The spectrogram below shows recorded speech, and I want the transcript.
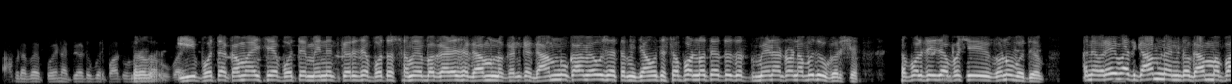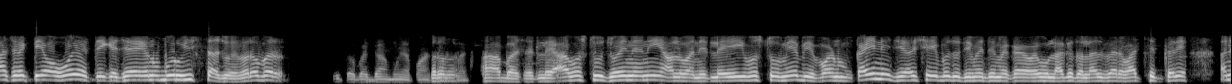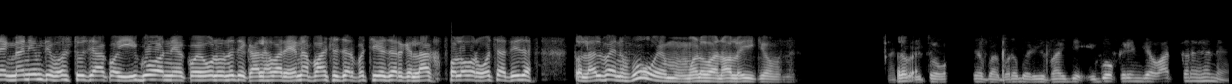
આપણે ભાઈ કોઈના પેટ ઉપર પાટું બરોબર. ભાઈ. ઈ પોતે કમાય છે પોતે મહેનત કરે છે પોતે સમય બગાડે છે ગામનો. કારણ કે ગામનું કામ એવું છે તમે જ્યાં સુધી સફળ ન થતો તો મેણા ટોણા બધું કરશે. સફળ થઈ જાય પછી ઘણું બધું એમ. અને રહી વાત ગામના તો ગામમાં પાંચ વ્યક્તિ એવા હોય જ કે જે એનું બુરું ઈચ્છતા જ હોય બરોબર? તો ભાઈ ગામ અહીંયા પાંચ બરોબર. હા બસ. એટલે આ વસ્તુ જોઈને નહીં હાલવાની. એટલે એ વસ્તુ મે બી પણ કઈ નહીં જે હશે એ બધું ધીમે ધીમે એવું લાગે તો લાલભાઈ વાતચીત કરીએ અને એક નાની એમથી વસ્તુ છે આ કોઈ ઈગો અને કોઈ ઓલું નથી કાલે સવારે એના પાંચ હજાર પચીસ હજાર કે લાખ ફોલોવર ઓછા થઈ જાય તો લાલભાઈ ને શું એમ મળવાનું? હાલો એ કયો મને. બરોબર. બરોબર. એ ભાઈ જે ઈગો કરીને જે વાત કરે છે ને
